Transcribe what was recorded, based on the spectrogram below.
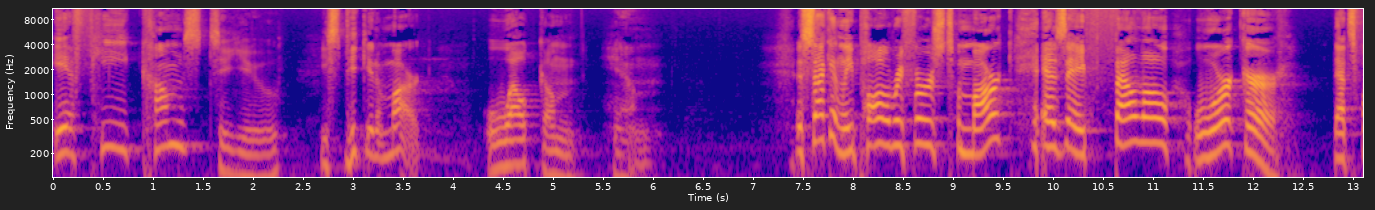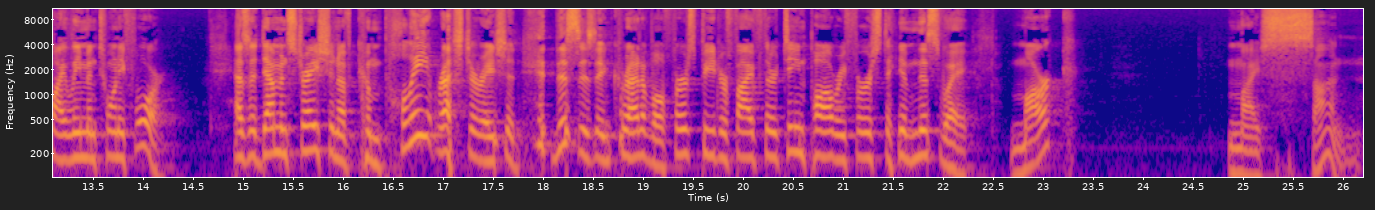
if he comes to you, he's speaking of Mark, welcome him. Secondly, Paul refers to Mark as a fellow worker. That's Philemon 24. As a demonstration of complete restoration. This is incredible. 1 Peter 5:13 Paul refers to him this way. Mark my son.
